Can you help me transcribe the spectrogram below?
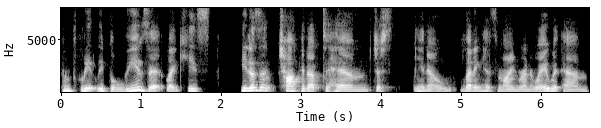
completely believes it. Like he's he doesn't chalk it up to him just you know letting his mind run away with him.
